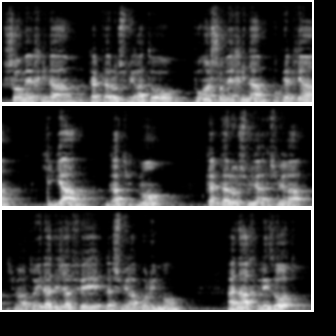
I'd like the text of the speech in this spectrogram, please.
Shomer chinam, kaltalo shmirato. Pour un shomer chinam, pour quelqu'un qui garde gratuitement, shmirato, il a déjà fait la shmira pour lui demande. Anach, les autres,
